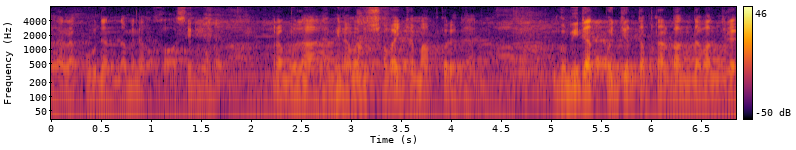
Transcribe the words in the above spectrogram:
لنكونن من الخاسرين রব্বুল আলমিন আমাদের সবাইকে মাফ করে দেন গভীর রাত পর্যন্ত আপনার বান্দাবান্দিরা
